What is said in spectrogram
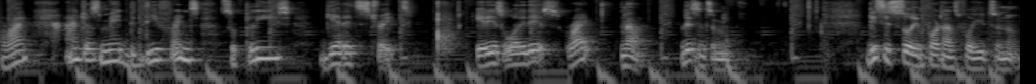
All right? I just made the difference, so please get it straight. It is what it is, right? Now, listen to me. This is so important for you to know.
